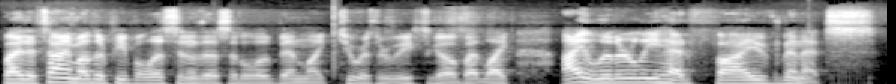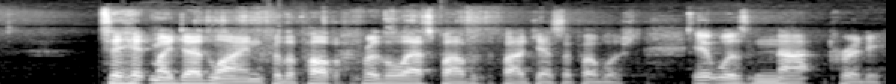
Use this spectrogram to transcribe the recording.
by the time other people listen to this, it'll have been like two or three weeks ago. But like, I literally had five minutes to hit my deadline for the pub, for the last pub, podcast I published. It was not pretty.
